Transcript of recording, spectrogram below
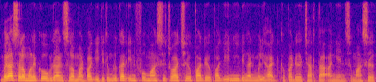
Baiklah, Assalamualaikum dan selamat pagi. Kita mulakan informasi cuaca pada pagi ini dengan melihat kepada carta angin semasa.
